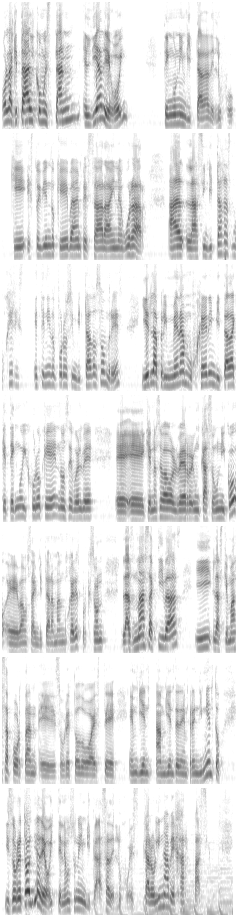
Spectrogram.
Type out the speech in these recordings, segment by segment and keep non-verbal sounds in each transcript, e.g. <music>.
Hola, ¿qué tal? ¿Cómo están? El día de hoy tengo una invitada de lujo que estoy viendo que va a empezar a inaugurar a las invitadas mujeres. He tenido puros invitados hombres y es la primera mujer invitada que tengo y juro que no se vuelve eh, eh, que no se va a volver un caso único. Eh, vamos a invitar a más mujeres porque son las más activas y las que más aportan sobre todo a este ambiente de emprendimiento. Y sobre todo el día de hoy tenemos una invitada de lujo, es Carolina Bejar Paz.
